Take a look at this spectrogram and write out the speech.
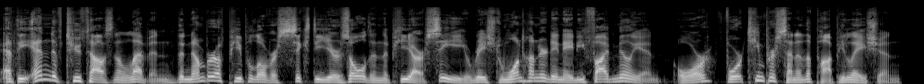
At the end of 2011, the number of people over 60 years old in the PRC reached 185 million, or 14% of the population.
